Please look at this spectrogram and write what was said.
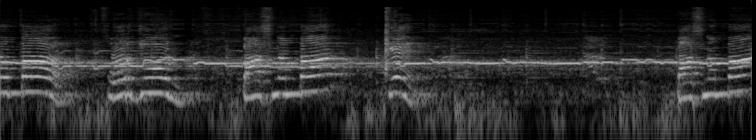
নম্বর, অর্জুন। পাঁচ নম্বর, কে? পাঁচ নম্বর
